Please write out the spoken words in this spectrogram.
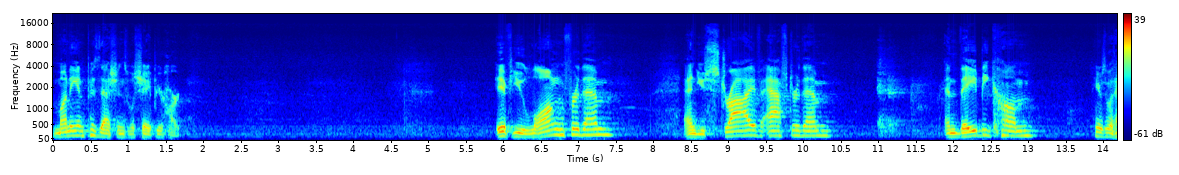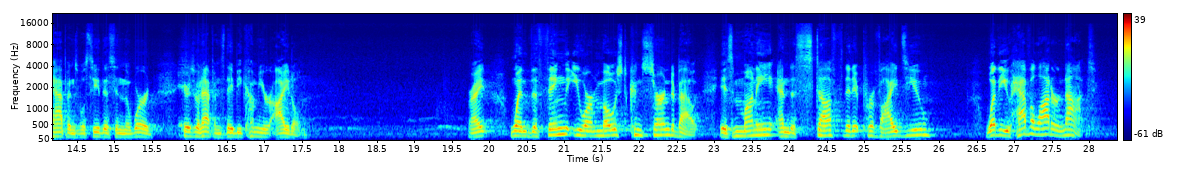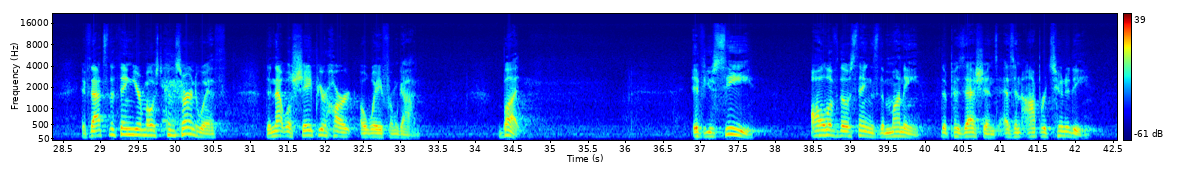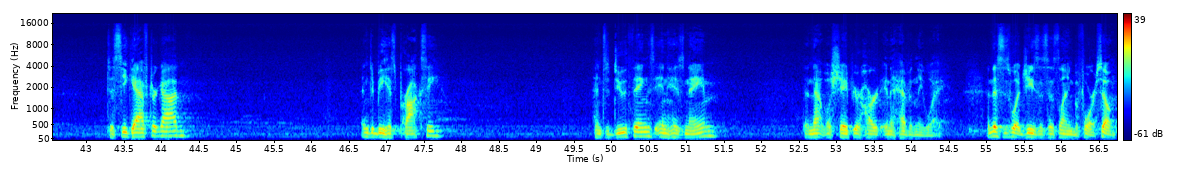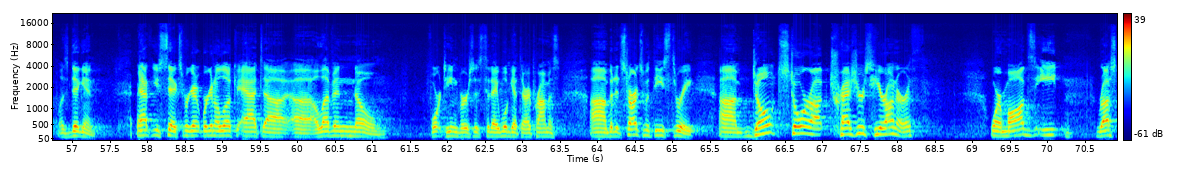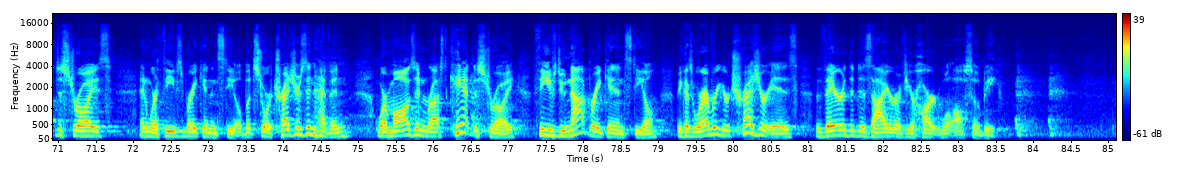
money and possessions will shape your heart. If you long for them, and you strive after them, and they become, here's what happens. We'll see this in the word. Here's what happens they become your idol. Right? When the thing that you are most concerned about is money and the stuff that it provides you, whether you have a lot or not, if that's the thing you're most concerned with, then that will shape your heart away from God. But if you see all of those things the money, the possessions as an opportunity to seek after God and to be his proxy and to do things in his name, then that will shape your heart in a heavenly way. And this is what Jesus is laying before. So let's dig in. Matthew 6, we're going we're to look at uh, uh, 11, no, 14 verses today. We'll get there, I promise. Uh, but it starts with these three. Um, don't store up treasures here on earth where moths eat, rust destroys, and where thieves break in and steal. But store treasures in heaven where moths and rust can't destroy, thieves do not break in and steal, because wherever your treasure is, there the desire of your heart will also be.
